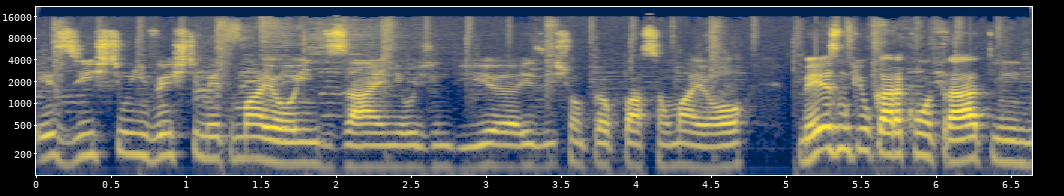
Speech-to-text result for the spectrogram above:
existe um investimento maior em design hoje em dia, existe uma preocupação maior, mesmo que o cara contrate um,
